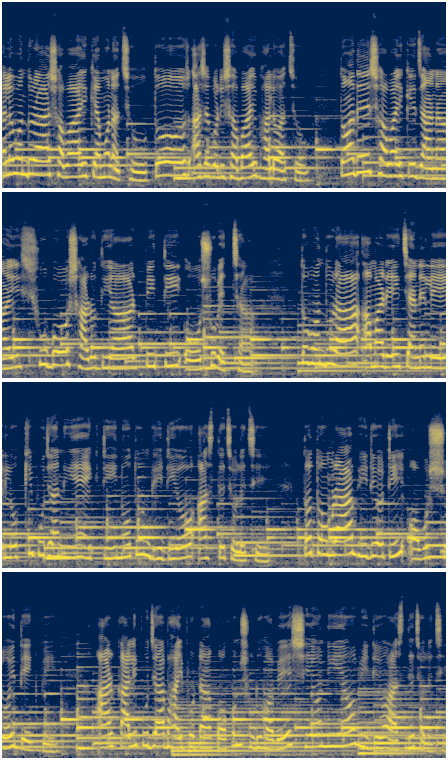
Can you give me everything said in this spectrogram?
হ্যালো বন্ধুরা, সবাই কেমন আছো? তো আশা করি সবাই ভালো আছো। তোমাদের সবাইকে জানাই শুভ শারদীয়ার প্রীতি ও শুভেচ্ছা। তো বন্ধুরা, আমার এই চ্যানেলে লক্ষ্মী পূজা নিয়ে একটি নতুন ভিডিও আসতে চলেছে। তো তোমরা ভিডিওটি অবশ্যই দেখবে। আর কালী পূজা ভাইফোঁটা কখন শুরু হবে সেও নিয়েও ভিডিও আসতে চলেছে।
